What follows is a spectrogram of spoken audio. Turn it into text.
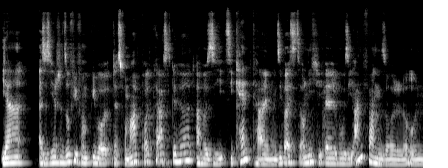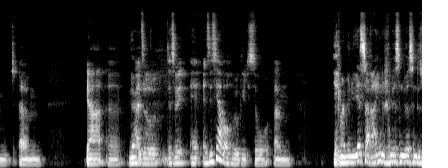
ja, also sie hat schon so viel vom, über das Format Podcast gehört, aber sie, sie kennt keinen und sie weiß jetzt auch nicht, äh, wo sie anfangen soll. Und ähm, ja, äh, Ja. also deswegen, äh, es ist ja aber auch wirklich so. Ähm, Ich meine, wenn du jetzt da reingeschmissen wirst in das,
